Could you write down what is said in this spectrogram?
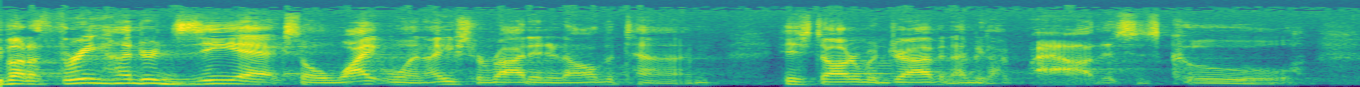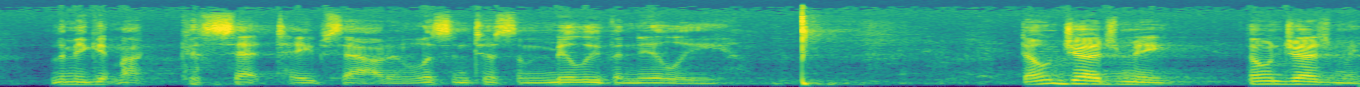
He bought a 300 ZX, a white one. I used to ride in it all the time. His daughter would drive it, and I'd be like, wow, this is cool. Let me get my cassette tapes out and listen to some Milli Vanilli. Don't judge me. Don't judge me.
